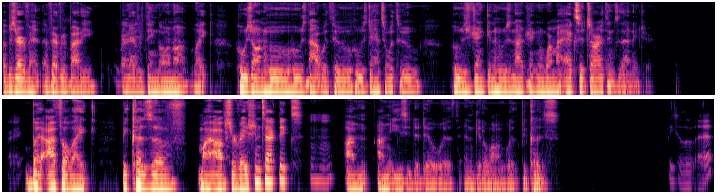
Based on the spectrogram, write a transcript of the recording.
observant of everybody Right. and everything going on, like who's on who, who's not with who, who's dancing with who, who's drinking, who's not drinking, where my exits are, things of that nature Right. but I feel like because of my observation tactics, Mm-hmm. I'm I'm easy to deal with and get along with because Because of that.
